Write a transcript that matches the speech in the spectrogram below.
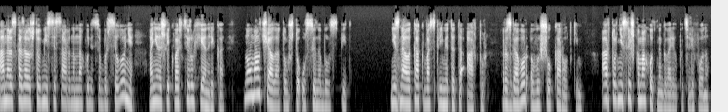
Она рассказала, что вместе с Аароном находится в Барселоне, они нашли квартиру Хенрика, но умолчала о том, что у сына был спит. Не знала, как воспримет это Артур. Разговор вышел коротким. Артур не слишком охотно говорил по телефону.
